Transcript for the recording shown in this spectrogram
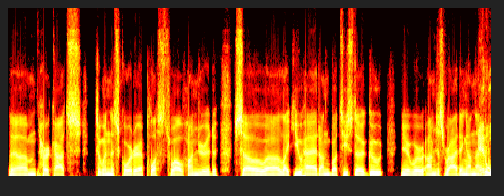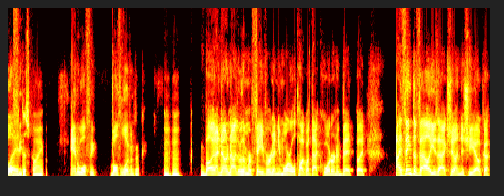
um, Hurkacz to win this quarter at plus 1200. So, uh, like you had on Bautista Agut, you know, we're, I'm just riding on that and play Wolfie. at this point. And Wolfie, both living. Mm-hmm. But I know neither of them are favored anymore. We'll talk about that quarter in a bit. But I think the value is actually on Nishioka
